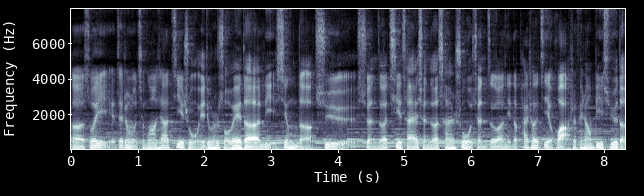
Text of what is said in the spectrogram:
呃，所以在这种情况下，技术也就是所谓的理性的去选择器材、选择参数、选择你的拍摄计划是非常必须的。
